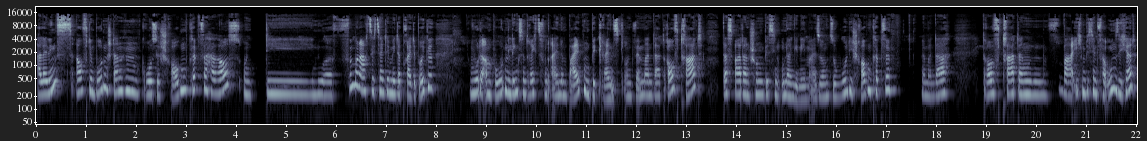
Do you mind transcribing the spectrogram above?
Allerdings auf dem Boden standen große Schraubenköpfe heraus und die nur 85 Zentimeter breite Brücke wurde am Boden links und rechts von einem Balken begrenzt. Und wenn man da drauf trat, das war dann schon ein bisschen unangenehm. Also sowohl die Schraubenköpfe, wenn man da drauf trat, dann war ich ein bisschen verunsichert.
